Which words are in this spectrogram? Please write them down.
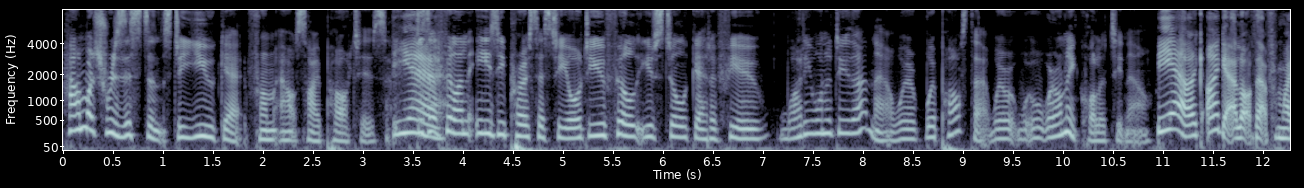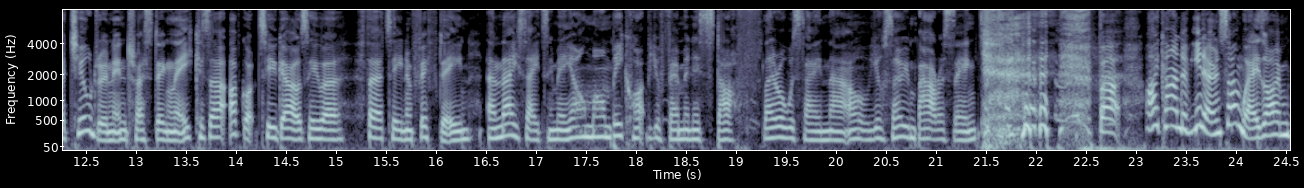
How much resistance do you get from outside parties? Yeah. Does it feel an easy process to you, or do you feel you still get a few? Why do you want to do that now? We're we're past that. We're we're on equality now. Yeah, like I get a lot of that from my children, interestingly, because uh, I've got two girls who are 13 and 15, and they say to me, "Oh, mom, be quiet with your feminist stuff." They're always saying that. Oh, you're so embarrassing. but I kind of, you know, in some ways, I'm.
